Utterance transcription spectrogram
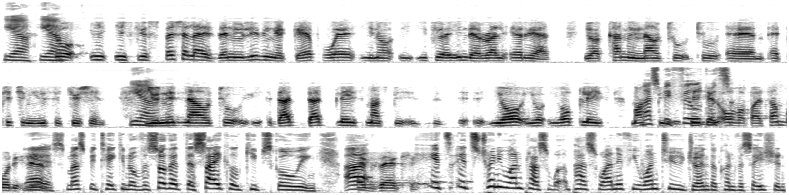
Yeah, yeah. So if, if you specialize, then you're leaving a gap where, you know, if you're in the rural areas, you are coming now to, to um, a teaching institution. Yeah. You need now to that that place must be your your your place must, must be, be filled taken over by somebody yes, else. Yes, must be taken over so that the cycle keeps going. Uh, exactly. It's it's twenty one plus past one. If you want to join the conversation,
